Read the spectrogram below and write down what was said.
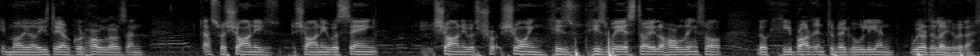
in my eyes, they are good hurlers, and that's what Seanie Seanie was saying. Seanie was tr- showing his his way style of hurling. So look, he brought it into Belgooly, and we're delighted with that.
